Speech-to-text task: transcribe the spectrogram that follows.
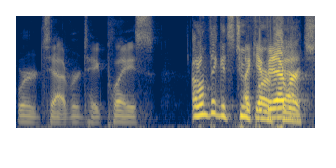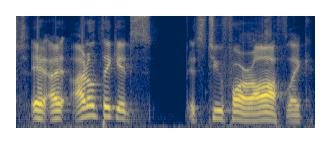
were to ever take place. I don't think it's too like if far it ever, fetched. I, I don't think it's it's too far off. Like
